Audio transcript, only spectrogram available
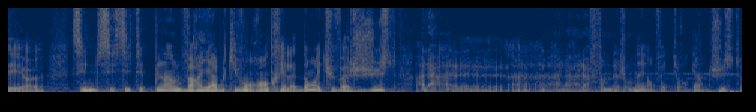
euh, plein de variables qui vont rentrer là-dedans et tu vas juste à la, à, à la- à la fin de la journée en fait tu regardes juste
